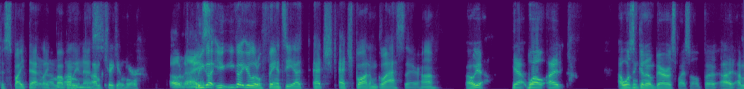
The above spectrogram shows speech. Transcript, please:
despite that Yeah, like I'm- I'm- I'm, kicking here. Oh, nice. You got you, you got your little fancy etched etched bottom glass there, huh? Oh yeah, yeah. Well, I I wasn't going to embarrass myself, but I, I'm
